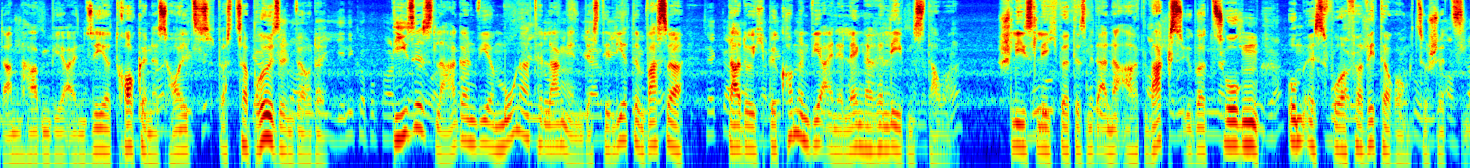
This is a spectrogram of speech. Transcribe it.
Dann haben wir ein sehr trockenes Holz, das zerbröseln würde. Dieses lagern wir monatelang in destilliertem Wasser. Dadurch bekommen wir eine längere Lebensdauer. Schließlich wird es mit einer Art Wachs überzogen, um es vor Verwitterung zu schützen.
